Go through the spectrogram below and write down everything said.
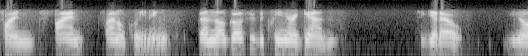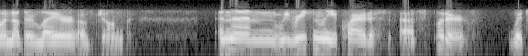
fine, fine, final cleaning, then they'll go through the cleaner again to get out, you know, another layer of junk. And then we recently acquired a, a splitter, which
